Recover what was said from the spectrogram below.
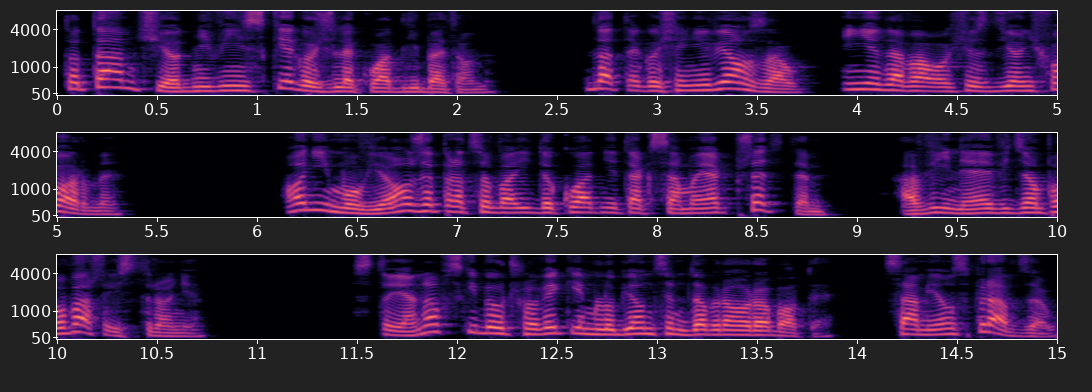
To tamci od Niwińskiego źle kładli beton. Dlatego się nie wiązał i nie dawało się zdjąć formy. Oni mówią, że pracowali dokładnie tak samo jak przedtem, a winę widzą po waszej stronie. Stojanowski był człowiekiem lubiącym dobrą robotę. Sam ją sprawdzał.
